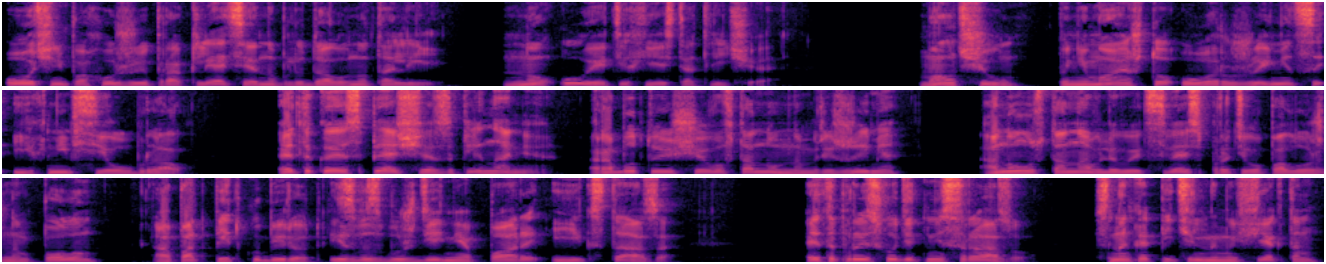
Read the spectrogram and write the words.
Очень похожие проклятия наблюдал у Натали, но у этих есть отличия. Молчу, понимая, что у оружейницы их не все убрал. Этакое спящее заклинание, работающее в автономном режиме, оно устанавливает связь с противоположным полом, а подпитку берет из возбуждения пары и экстаза. Это происходит не сразу, с накопительным эффектом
